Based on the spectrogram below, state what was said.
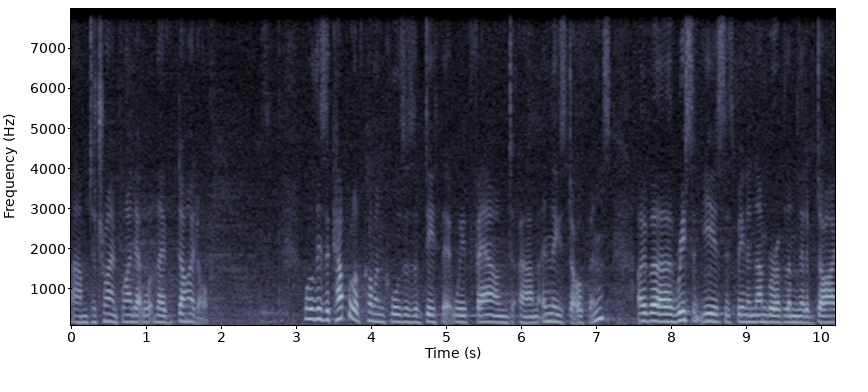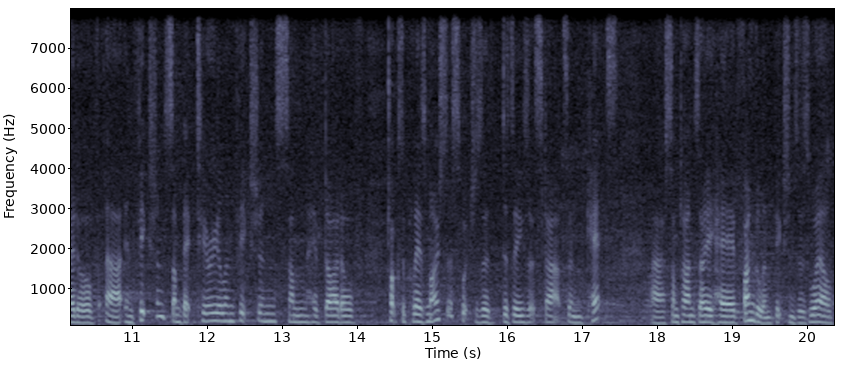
um, to try and find out what they've died of. Well, there's a couple of common causes of death that we've found um, in these dolphins. Over recent years, there's been a number of them that have died of uh, infections, some bacterial infections, some have died of toxoplasmosis, which is a disease that starts in cats. Uh, sometimes they have fungal infections as well.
